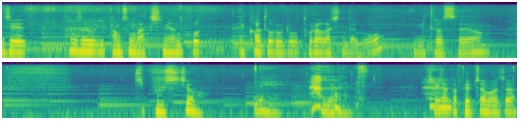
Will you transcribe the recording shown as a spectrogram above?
이제 평소 이 방송 마치면 곧 에콰도르로 돌아가신다고 얘기를 들었어요. 기쁘시죠? 네. 네. 제가 아까 뵙자마자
